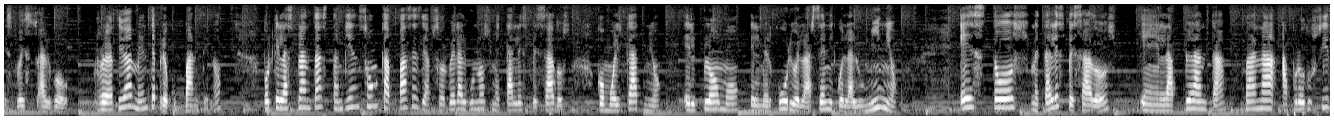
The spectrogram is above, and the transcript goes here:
esto es algo relativamente preocupante, ¿no? Porque las plantas también son capaces de absorber algunos metales pesados como el cadmio, el plomo, el mercurio, el arsénico, el aluminio, estos metales pesados en la planta van a, producir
